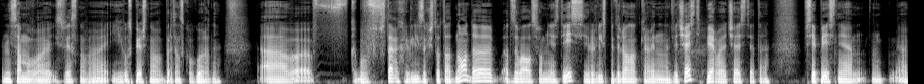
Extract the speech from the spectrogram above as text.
не самого известного и успешного британского города. А как бы в старых релизах что-то одно, да, отзывалось во мне здесь. Релиз поделен откровенно на две части. Первая часть — это все песни э,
